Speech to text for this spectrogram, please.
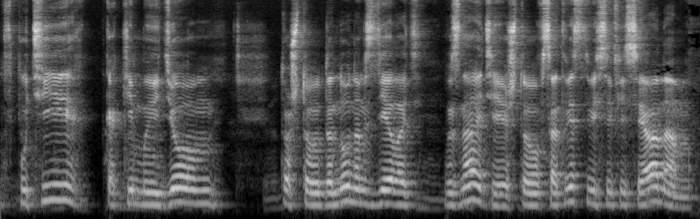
в пути, каким мы идем, то, что дано нам сделать. Вы знаете, что в соответствии с Ефесианом,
